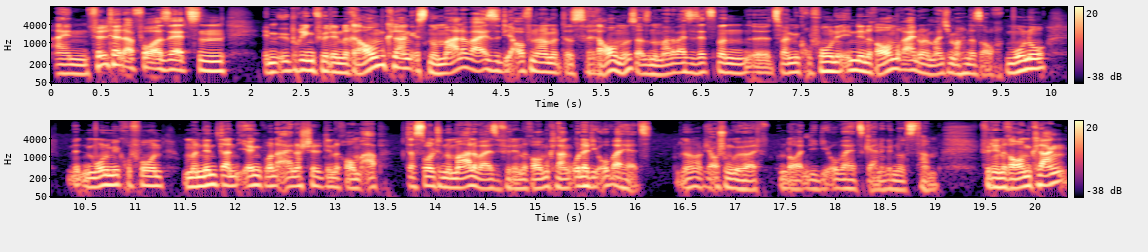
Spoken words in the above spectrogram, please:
ein Filter davor setzen. Im Übrigen für den Raumklang ist normalerweise die Aufnahme des Raumes, also normalerweise setzt man äh, zwei Mikrofone in den Raum rein oder manche machen das auch mono mit einem Monomikrofon und man nimmt dann irgendwo an einer Stelle den Raum ab. Das sollte normalerweise für den Raumklang oder die Overheads, ne, habe ich auch schon gehört von Leuten, die die Overheads gerne genutzt haben. Für den Raumklang.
